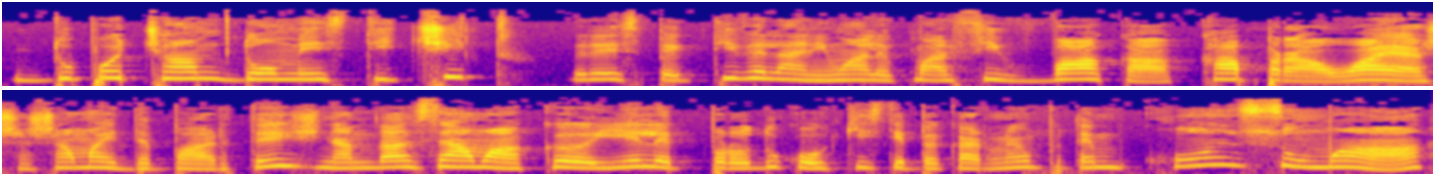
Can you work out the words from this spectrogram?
După ce am domesticit respectivele animale, cum ar fi vaca, capra, oaia și așa mai departe și ne-am dat seama că ele produc o chestie pe care noi o putem consuma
